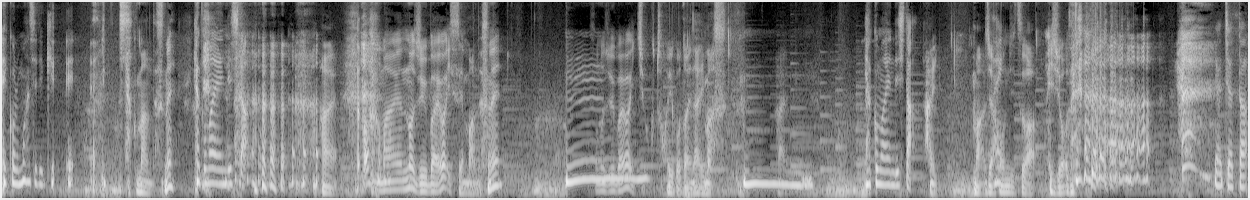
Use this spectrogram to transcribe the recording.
えこれマジでけえ100万ですね。100万円でした。はい。100万円の10倍は1000万ですね。その10倍は1億ということになります。うーん。100万円でした。はい。まあじゃあはい。本日は以上で、やっちゃった。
